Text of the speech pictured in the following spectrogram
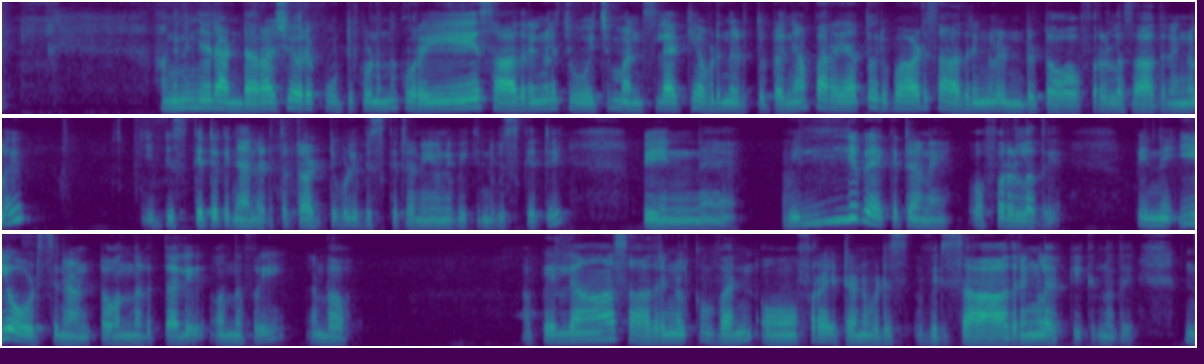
അങ്ങനെ ഞാൻ രണ്ടാം പ്രാവശ്യം അവരെ കൂട്ടിക്കൊണ്ടുവന്ന് കുറേ സാധനങ്ങൾ ചോദിച്ച് മനസ്സിലാക്കി അവിടെ നിന്ന് എടുത്തുട്ടോ ഞാൻ പറയാത്ത ഒരുപാട് സാധനങ്ങൾ ഉണ്ട് കേട്ടോ ഓഫറുള്ള സാധനങ്ങൾ. ഈ ബിസ്ക്കറ്റൊക്കെ ഞാൻ എടുത്തിട്ടോ അടിപൊളി ബിസ്ക്കറ്റാണ് യൂണിബിക്കിന്റെ ബിസ്ക്കറ്റ്. പിന്നെ വലിയ പാക്കറ്റാണ് ഓഫറുള്ളത്. പിന്നെ ഈ ഓട്സിനാണ് കേട്ടോ ഒന്നെടുത്താൽ ഒന്ന് ഫ്രീ ഉണ്ടോ അപ്പോൾ എല്ലാ സാധനങ്ങൾക്കും വൻ ഓഫറായിട്ടാണ് ഇവിടെ ഇവർ സാധനങ്ങൾ ഇറക്കിക്കുന്നത്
